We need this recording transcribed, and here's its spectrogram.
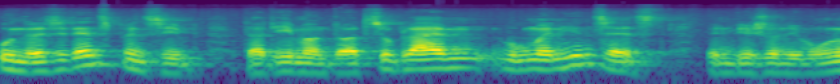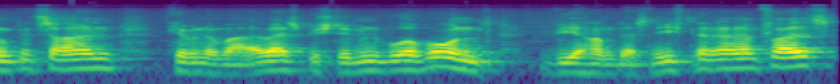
und Residenzprinzip. Da hat jemand dort zu bleiben, wo man ihn hinsetzt. Wenn wir schon die Wohnung bezahlen, können wir normalerweise bestimmen, wo er wohnt. Wir haben das nicht in Rheinland-Pfalz.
